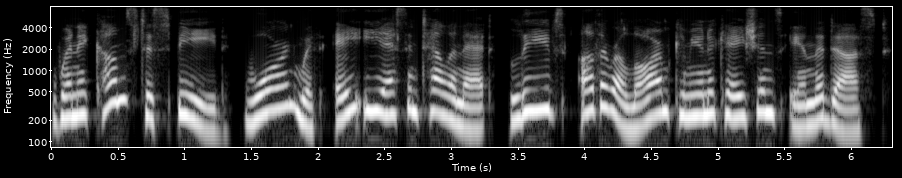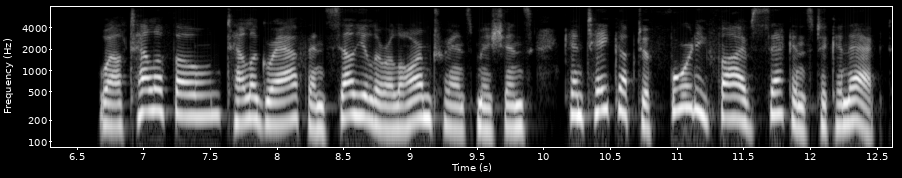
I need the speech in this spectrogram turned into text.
When it comes to speed, WARN with AES IntelliNet leaves other alarm communications in the dust. While telephone, telegraph, and cellular alarm transmissions can take up to 45 seconds to connect,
